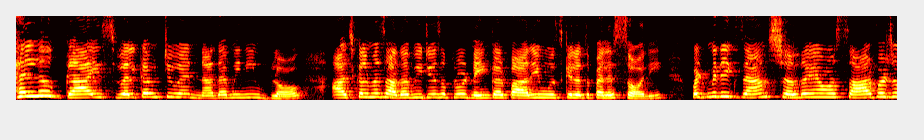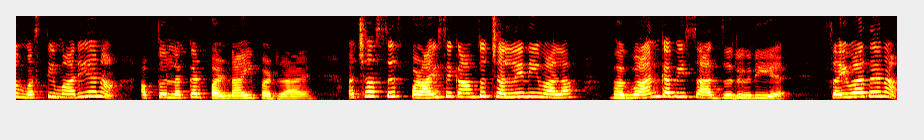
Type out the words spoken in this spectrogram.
Hello guys welcome to another mini vlog आजकल मैं ज़्यादा वीडियोस अपलोड नहीं कर पा रही हूँ, उसके लिए तो पहले सॉरी बट मेरे एग्ज़ाम्स चल रहे हैं और साल भर जो मस्ती मारी है ना, अब तो लगकर पढ़ना ही पड़ रहा है। अच्छा सिर्फ़ पढ़ाई से काम तो चलने नहीं वाला। भगवान का भी साथ ज़रूरी है। सही बात है ना?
